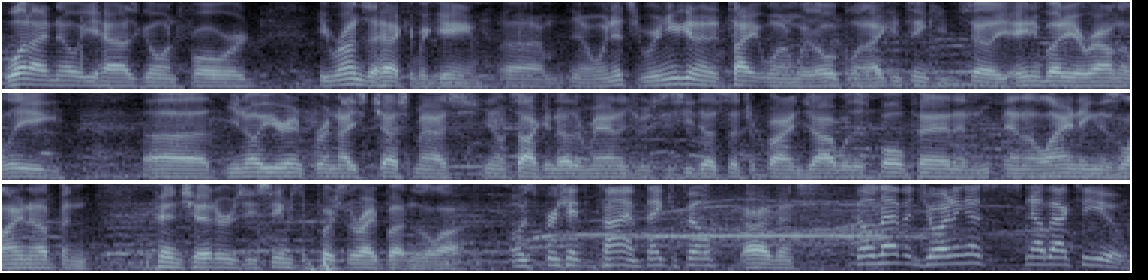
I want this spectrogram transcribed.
what I know he has going forward. He runs a heck of a game. Um, you know, when it's when you get in a tight one with Oakland, I can think you tell you anybody around the league. Uh, you know you're in for a nice chess match. You know, talking to other managers because he does such a fine job with his bullpen and, and aligning his lineup and pinch hitters. He seems to push the right buttons a lot. Always appreciate the time. Thank you, Phil. All right, Vince. Phil Nevin joining us. Now back to you.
